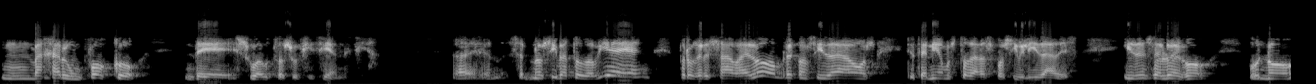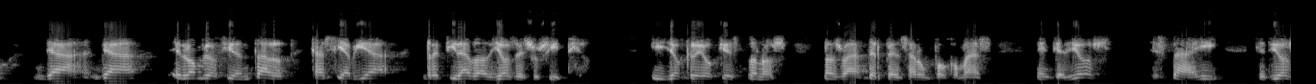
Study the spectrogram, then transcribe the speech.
mm, bajar un poco de su autosuficiencia. Eh, nos iba todo bien, progresaba el hombre, considerábamos que teníamos todas las posibilidades. Y desde luego, uno ya, ya el hombre occidental casi había retirado a Dios de su sitio. Y yo creo que esto nos, nos va a hacer pensar un poco más en que Dios está ahí, que Dios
